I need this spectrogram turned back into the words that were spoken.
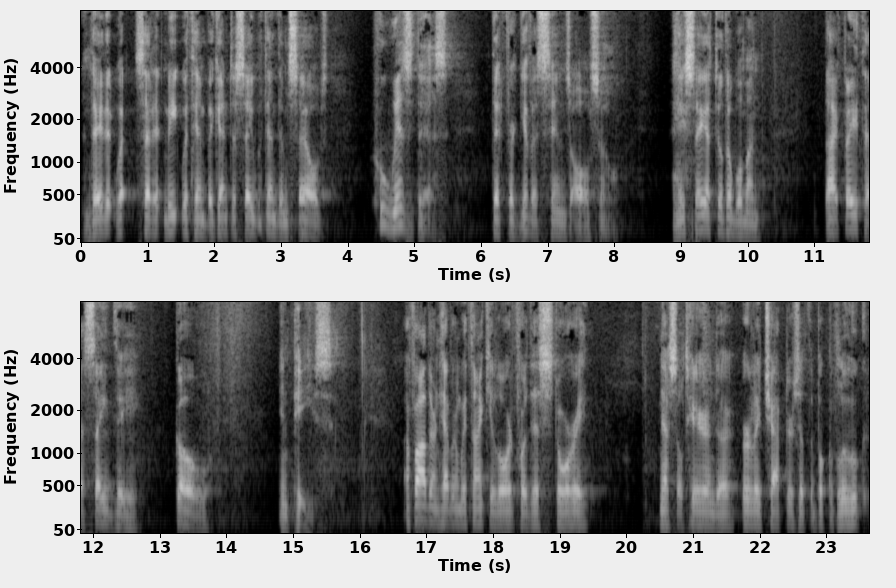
And they that sat at meat with him began to say within themselves, Who is this that forgiveth sins also? And he saith to the woman, Thy faith hath saved thee. Go in peace. Our Father in heaven, we thank you, Lord, for this story nestled here in the early chapters of the book of Luke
